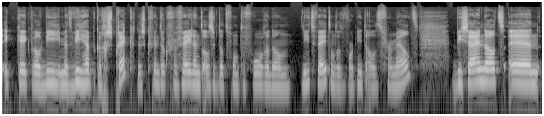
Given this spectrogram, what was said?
Ik keek wel wie, met wie heb ik een gesprek. Dus ik vind het ook vervelend als ik dat van tevoren dan niet weet, want dat wordt niet altijd vermeld. Wie zijn dat? En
